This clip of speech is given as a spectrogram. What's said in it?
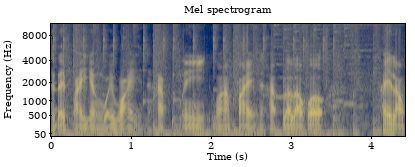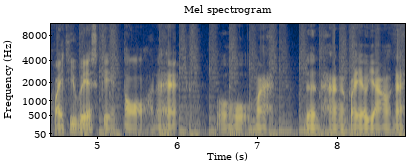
จะได้ไปอย่างไวๆนะครับนี่ว้าร์ปไปนะครับ แล้วเราก็ให้เราไปที่เวสเกตต่อนะฮะโอ้โหมาเดินทางกันไปยาวๆนะ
